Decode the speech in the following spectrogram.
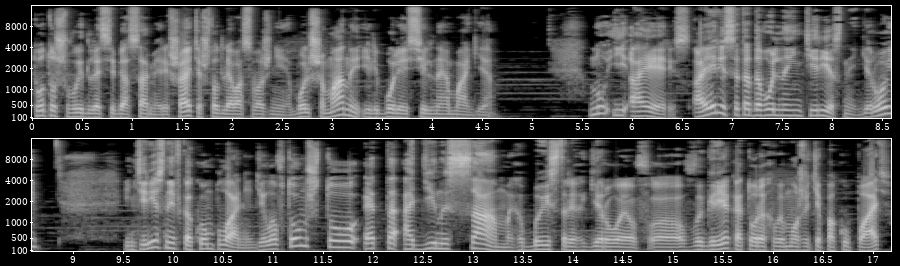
Тут уж вы для себя сами решайте, что для вас важнее, больше маны или более сильная магия. Ну и Аэрис. Аэрис это довольно интересный герой, Интересный в каком плане? Дело в том, что это один из самых быстрых героев э, в игре, которых вы можете покупать.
